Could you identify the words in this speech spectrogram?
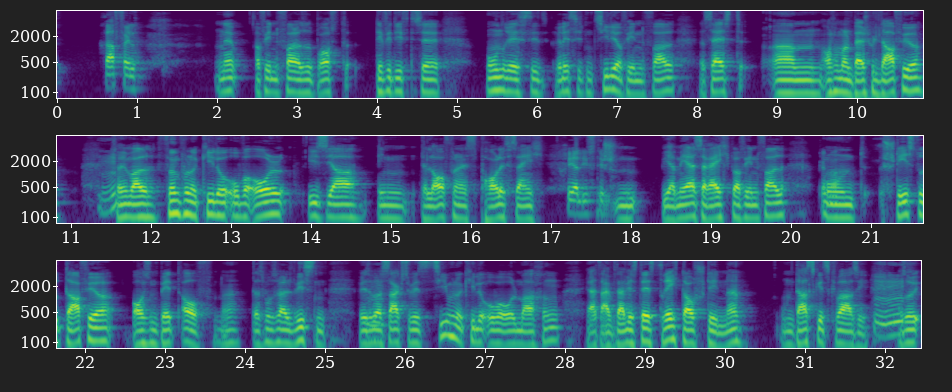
Raphael? Ne, auf jeden Fall. Also du brauchst definitiv diese unrealistischen Ziele auf jeden Fall. Das heißt, ähm, auch nochmal ein Beispiel dafür. Mhm. Sagen wir mal, 500 Kilo overall ist ja in der Laufbahn eines Paulis eigentlich realistisch. Ja, mehr als erreichbar auf jeden Fall. Genau. Und stehst du dafür aus dem Bett auf? Ne? Das muss halt wissen. Wenn du mhm. aber sagst, du willst 700 Kilo overall machen, ja, da, da wirst du jetzt recht aufstehen, ne? Um das geht's quasi. Mhm. Also,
